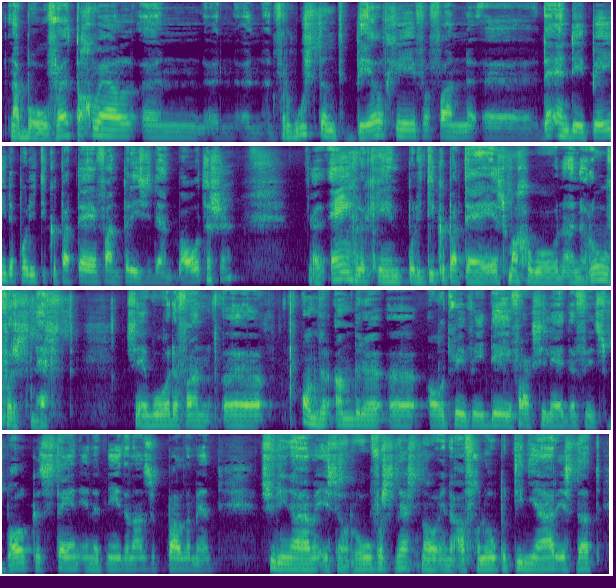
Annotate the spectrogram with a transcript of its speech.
naar boven, toch wel een, een, een verwoestend beeld geven van uh, de NDP, de politieke partij van president Bouterse dat eigenlijk geen politieke partij is, maar gewoon een roversnest. Zij worden van uh, onder andere uh, oud-VVD-fractieleider Frits Bolkestein in het Nederlandse parlement. Suriname is een roversnest. Nou, in de afgelopen tien jaar is dat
